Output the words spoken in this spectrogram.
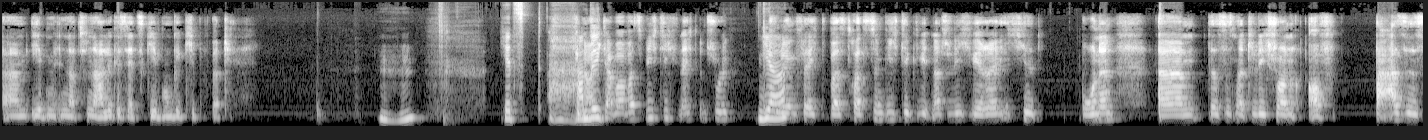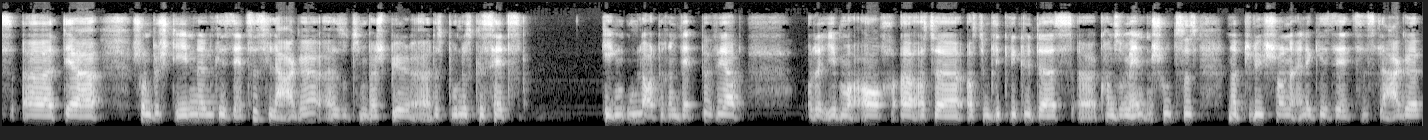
ähm, eben in nationale Gesetzgebung gekippt wird. Mhm. Jetzt äh, haben genau, wir. Aber was wichtig, vielleicht, Entschuldigung, ja. Entschuldigung, vielleicht, was trotzdem wichtig wird, natürlich wäre ich hier wohnen, ähm, dass es natürlich schon auf Basis äh, der schon bestehenden Gesetzeslage, also zum Beispiel äh, das Bundesgesetz gegen unlauteren Wettbewerb oder eben auch äh, aus, der, aus dem Blickwinkel des äh, Konsumentenschutzes natürlich schon eine Gesetzeslage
